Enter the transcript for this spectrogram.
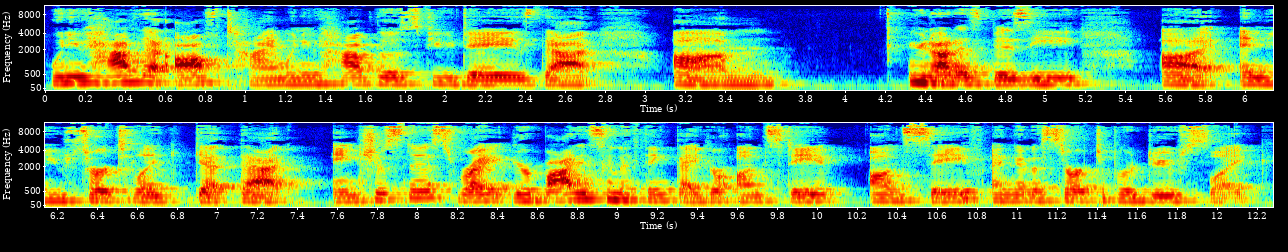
When you have that off time, when you have those few days that um, you're not as busy, uh, and you start to like get that anxiousness, right? Your body's gonna think that you're unsafe, unsafe, and gonna start to produce like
